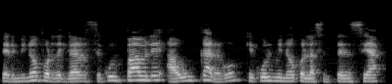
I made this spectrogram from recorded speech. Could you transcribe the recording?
terminó por declararse culpable a un cargo que culminó con la sentencia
